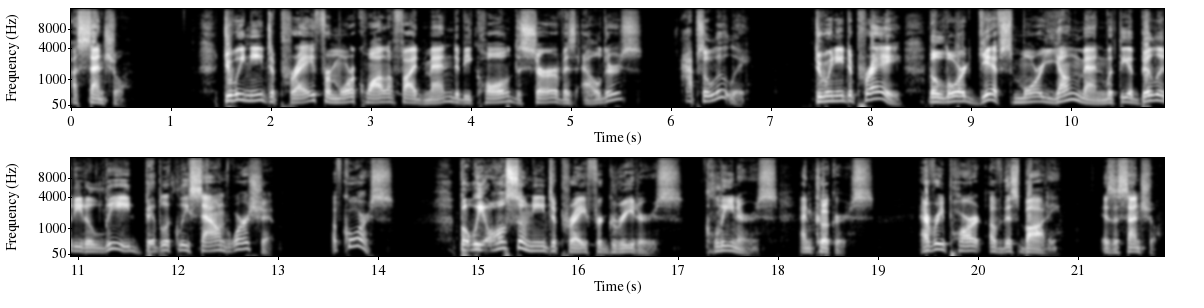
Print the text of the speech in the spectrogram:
essential. Do we need to pray for more qualified men to be called to serve as elders? Absolutely. Do we need to pray the Lord gifts more young men with the ability to lead biblically sound worship? Of course. But we also need to pray for greeters, cleaners, and cookers. Every part of this body is essential.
